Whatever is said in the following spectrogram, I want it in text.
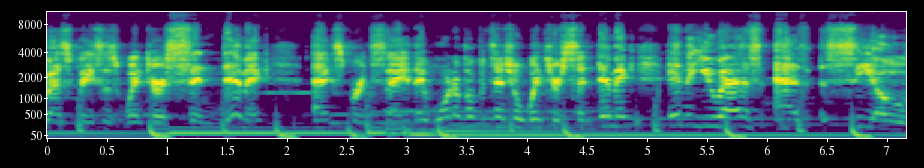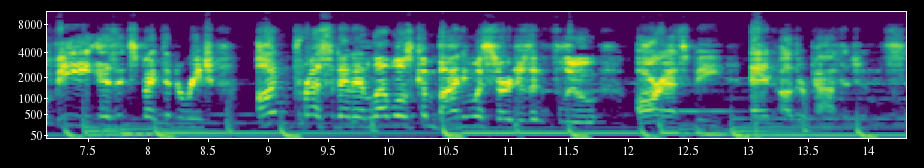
U.S. faces winter syndemic. Experts say they warn of a potential winter syndemic in the U.S. as COV is expected to reach unprecedented levels, combining with surges in flu, RSV, and other pathogens.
